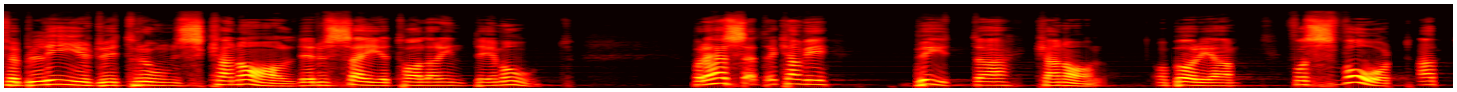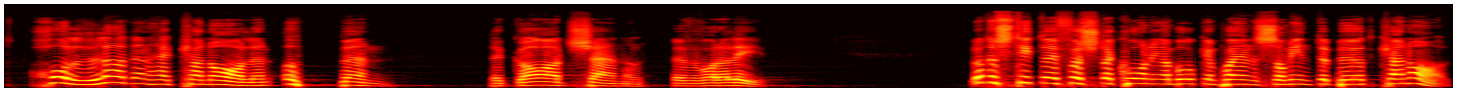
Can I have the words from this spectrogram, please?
förblir du i trons kanal. Det du säger talar inte emot. På det här sättet kan vi byta kanal och börja få svårt att hålla den här kanalen öppen, the God channel, över våra liv. Låt oss titta i första konungaboken på en som inte böt kanal.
